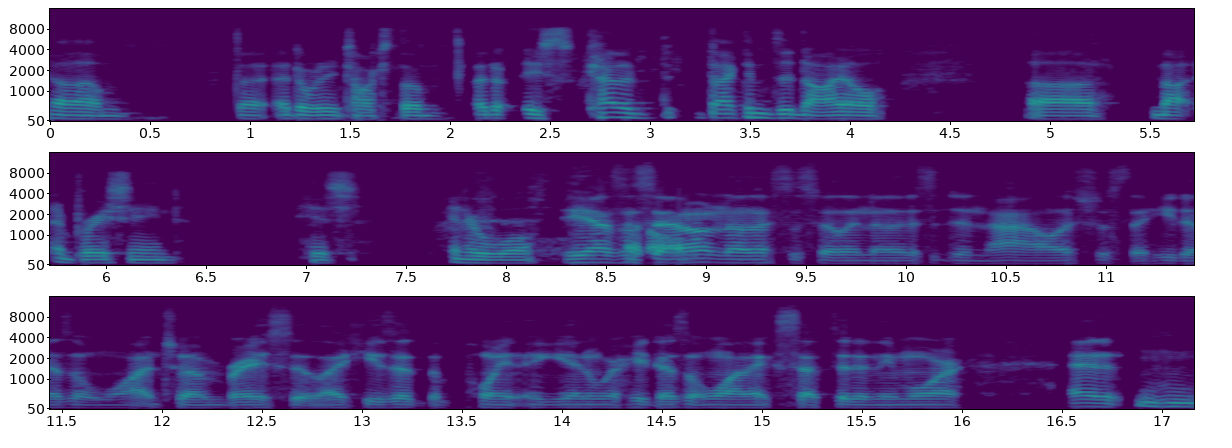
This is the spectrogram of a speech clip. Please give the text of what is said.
Um, I don't want to talk to them. He's kind of back in denial, uh, not embracing his inner wolf. Yeah, as I say, I don't know necessarily know that it's denial. It's just that he doesn't want to embrace it. Like he's at the point again where he doesn't want to accept it anymore. And hmm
